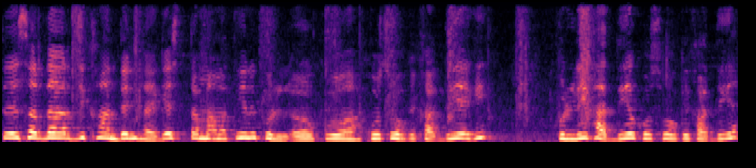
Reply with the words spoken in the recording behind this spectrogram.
ਤੇ ਸਰਦਾਰ ਜੀ ਖਾਂਦੇ ਨਹੀਂ ਹੈਗੇ ਇਸ ਤਾਂ ਮਾਮਤੀਆਂ ਨੇ ਖੁੱਲ ਅਹ ਖੁਸ਼ ਹੋ ਕੇ ਖਾਧੀ ਹੈਗੀ। ਖੁੱਲੀ ਖਾਧੀ ਹੈ ਖੁਸ਼ ਹੋ ਕੇ ਖਾਧੀ ਹੈ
